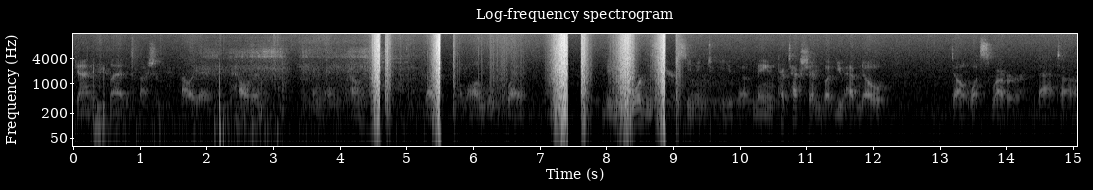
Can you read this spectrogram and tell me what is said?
again led by Chevalier Paladin and, and Crown Guard along the way. The wardens here seeming to be the main protection, but you have no doubt whatsoever that uh,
